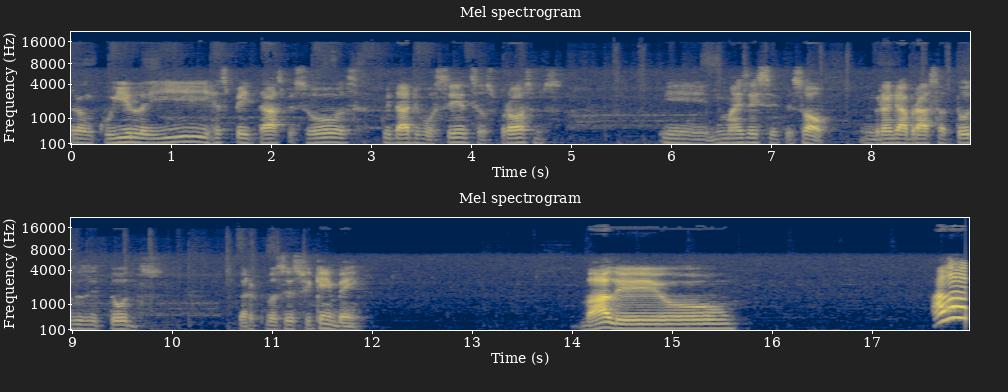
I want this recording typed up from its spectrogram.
tranquilo aí, respeitar as pessoas, cuidar de você, de seus próximos. E mais é isso aí, pessoal. Um grande abraço a todos e todos. Espero que vocês fiquem bem. Valeu! Alô!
